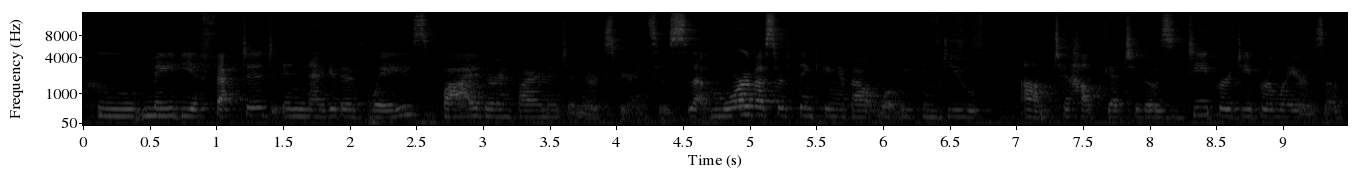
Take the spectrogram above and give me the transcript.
who may be affected in negative ways by their environment and their experiences so that more of us are thinking about what we can do um, to help get to those deeper deeper layers of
